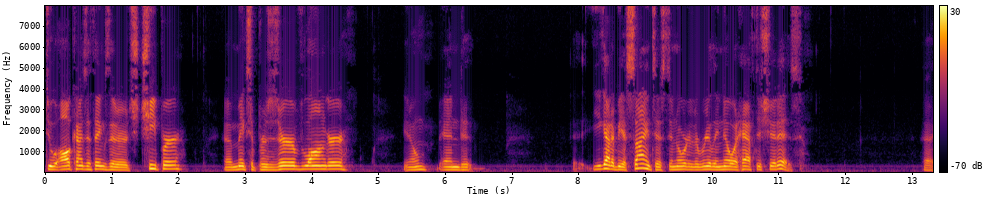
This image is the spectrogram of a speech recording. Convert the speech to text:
do all kinds of things that are cheaper, makes it preserve longer, you know, and you got to be a scientist in order to really know what half this shit is. Uh,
